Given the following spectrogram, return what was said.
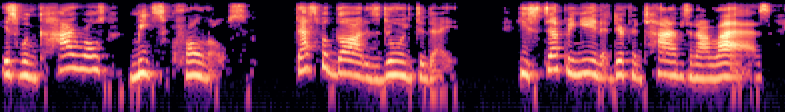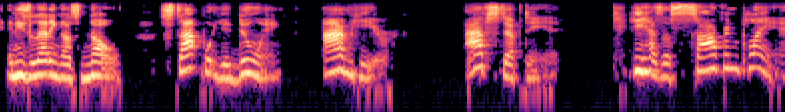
It's when Kairos meets Chronos. That's what God is doing today. He's stepping in at different times in our lives and he's letting us know, stop what you're doing. I'm here. I've stepped in. He has a sovereign plan,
